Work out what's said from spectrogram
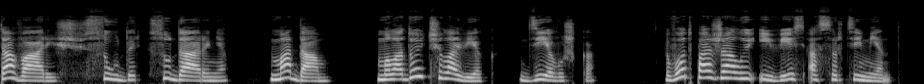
«товарищ», «сударь», «сударыня», «мадам», «молодой человек», «девушка». Вот, пожалуй, и весь ассортимент.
